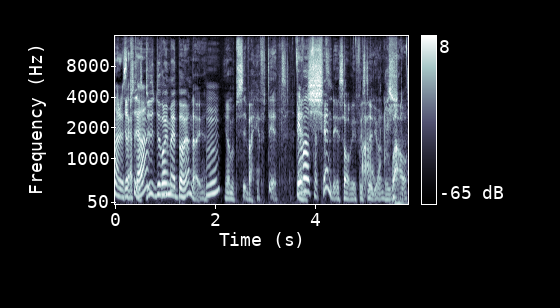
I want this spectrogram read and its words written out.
har du ja, sett precis. ja. Du, du var ju med i början där ju. Mm. Ja, men precis. Vad häftigt. Det en var kändis har vi för Ja, studion. Wow.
